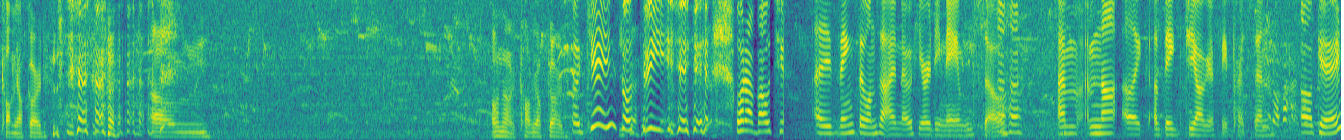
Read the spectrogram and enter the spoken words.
caught me off guard. um. Oh no, caught me off guard. Okay, so three. what about you? I think the ones that I know he already named, so Uh-huh. I'm I'm not uh, like a big geography person. Okay.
